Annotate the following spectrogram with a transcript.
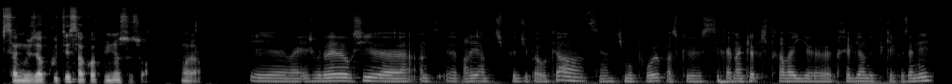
Ça nous a coûté 50 millions ce soir. Voilà. Et euh, je voudrais aussi euh, euh, parler un petit peu du Paoka. Hein. C'est un petit mot pour eux parce que c'est quand même un club qui travaille très bien depuis quelques années.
